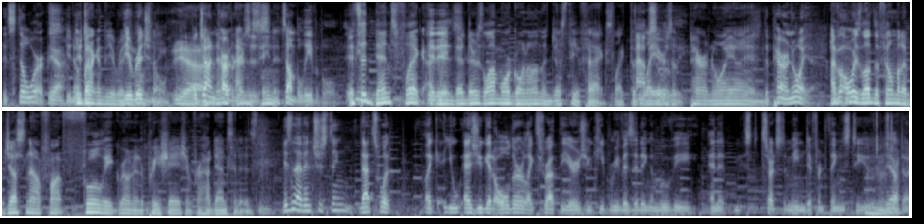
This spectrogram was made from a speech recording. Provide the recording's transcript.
It still works. Yeah. you know. You're but talking the The original original. thing. Yeah. But John Never- Carpenter's haven't is seen it. it's unbelievable. I It's a dense flick. I it mean, is. There, there's a lot more going on than just the effects, like the layers of paranoia and. the paranoia. I've always loved the film, but I've just now fu- fully grown an appreciation for how dense it is. Isn't that interesting? That's what like you as you get older, like throughout the years, you keep revisiting a movie, and it starts to mean different things to you. Mm-hmm. You start to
